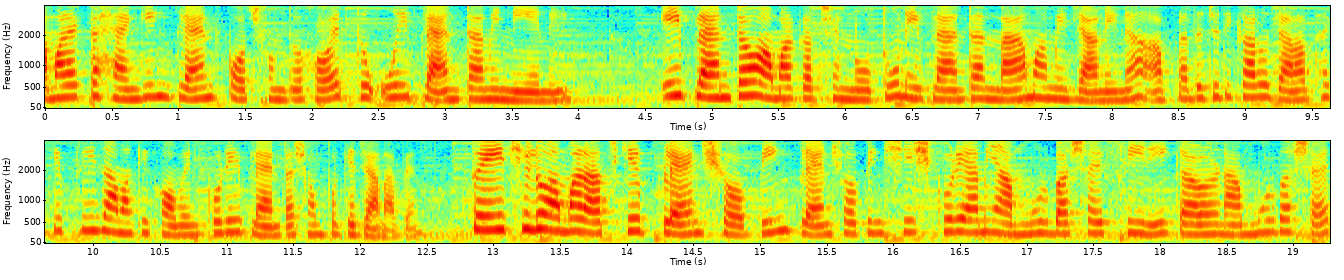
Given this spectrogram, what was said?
আমার একটা হ্যাঙ্গিং প্ল্যান্ট পছন্দ হয়, তো ওই প্ল্যান্টটা আমি নিয়ে নিই। এই প্ল্যানটাও আমার কাছে নতুন, এই প্ল্যানটার নাম আমি জানি না। আপনাদের যদি কারও জানা থাকে, প্লিজ আমাকে কমেন্ট করে এই প্ল্যানটা সম্পর্কে জানাবেন। তো এই ছিল আমার আজকের প্ল্যান শপিং প্ল্যান শপিং শেষ করে আমি আম্মুর বাসায় ফিরি, কারণ আম্মুর বাসায়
